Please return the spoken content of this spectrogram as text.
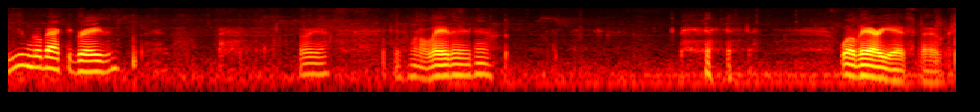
You can go back to grazing. Oh yeah, just want to lay there now. well, there he is, folks.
